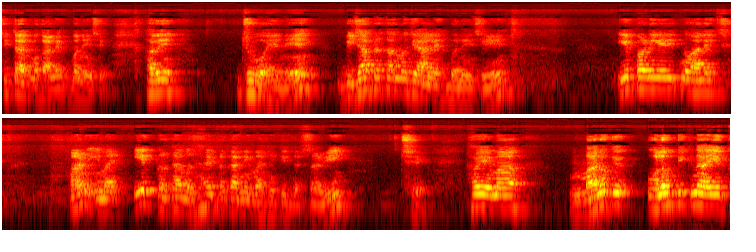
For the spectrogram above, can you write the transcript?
ચિત્રાત્મક આલેખ બને છે. હવે જુઓ એને. બીજા પ્રકારનો જે આલેખ બને છે, એ પણ એ રીતનો આલેખ છે. પણ એમાં એક કરતાં વધારે પ્રકારની માહિતી દર્શાવી છે. હવે એમાં માનો કે ઓલિમ્પિકના એક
